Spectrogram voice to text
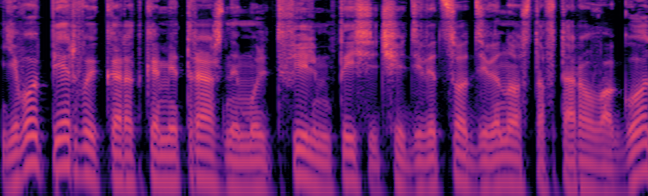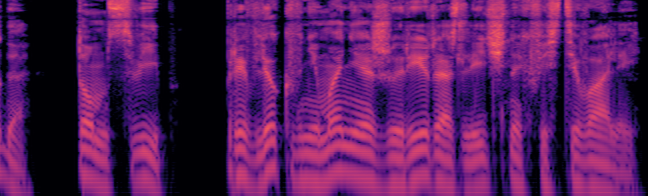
Его первый короткометражный мультфильм 1992 года «Том Свип» привлек внимание жюри различных фестивалей.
